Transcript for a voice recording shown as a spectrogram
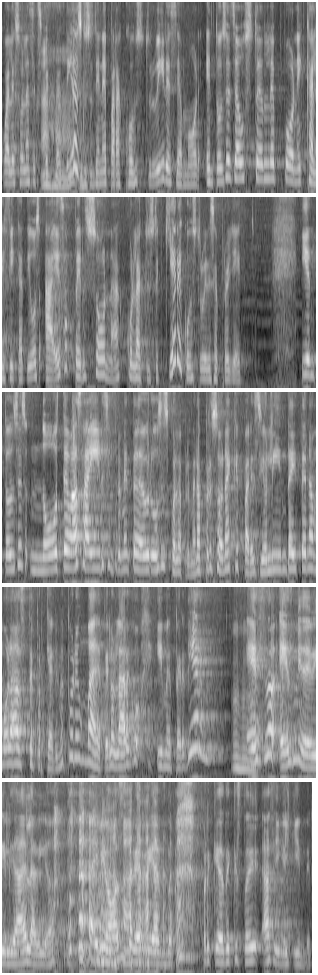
cuáles son las expectativas que usted tiene para construir ese amor, entonces ya usted le pone calificativos a esa persona con la que usted quiere construir ese proyecto. Y entonces no te vas a ir simplemente de bruces con la primera persona que pareció linda y te enamoraste, porque a mí me pone un madre de pelo largo y me perdieron. Eso es mi debilidad de la vida. y mi mamá se estaría riendo, porque desde que estoy así en el kinder.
